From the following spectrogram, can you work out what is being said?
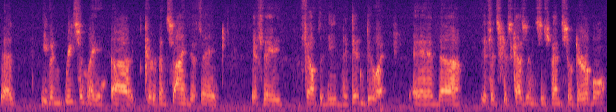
that even recently uh, could have been signed if they if they felt the need and they didn't do it. And uh, if it's because Cousins has been so durable,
